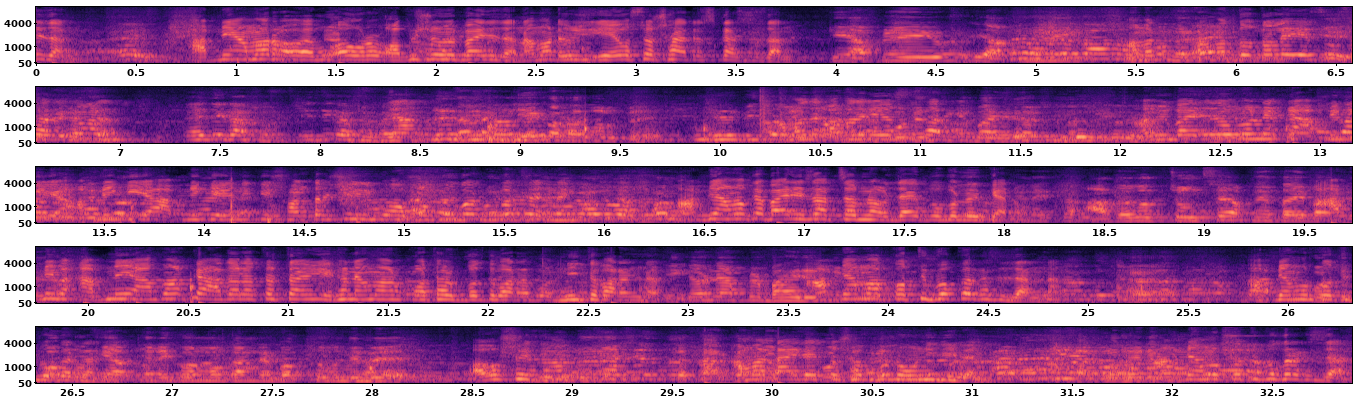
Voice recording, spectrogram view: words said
বাইরে যান। আপনি আমার অফিস রুমের বাইরে যান। আমার এসও স্যারের কাছে যান। আমার আমার দোতলায় এসো স্যারের কাছে যান। আমি বাইরে যাব না আপনি কি আপনি কি আপনি কি কি সন্ত্রাসী করছেন নাকি? আপনি আমাকে বাইরে যাচ্ছেন না যাই বলে কেন? আদালত চলছে আপনি তাই আপনি আপনি আমাকে আদালতের টাইম এখানে আমার কথা বলতে পারেন নিতে পারেন না। এই কারণে আপনি বাইরে আপনি আমার কর্তৃপক্ষের কাছে যান না। আপনি আমার কর্তৃপক্ষের কর্তৃপক্ষ কাছে আপনার এই কর্মকাণ্ডের বক্তব্য দিবে? অবশ্যই দিবেন আমার দায় দায়িত্ব সম্পূর্ণ উনি দিবেন। আপনি আমার কর্তৃপক্ষের কাছে যান।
